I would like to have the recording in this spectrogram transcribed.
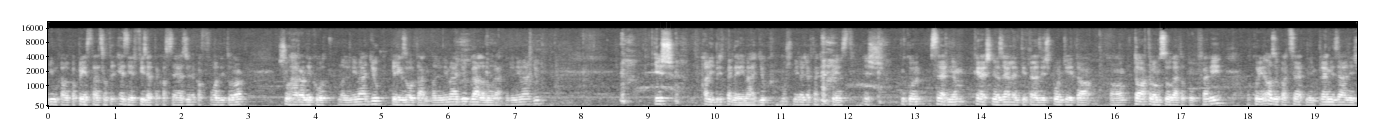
nyunkálok a pénztárcát, hogy ezért fizetek a szerzőnek, a fordítónak. Sohára Nikót nagyon imádjuk, Pék Zoltán nagyon imádjuk, Gála Nórát nagyon imádjuk. És Alibrit meg nem imádjuk. Most mire adjak neki pénzt? És mikor szeretném keresni az ellentételezés pontjait a, a tartalomszolgáltatók felé, akkor én azokat szeretném premizálni és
